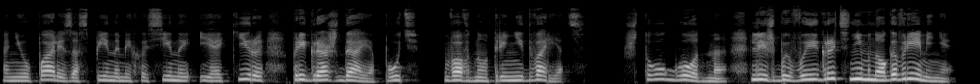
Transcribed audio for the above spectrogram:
Они упали за спинами Хасины и Акиры, преграждая путь во внутренний дворец. Что угодно, лишь бы выиграть немного времени.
